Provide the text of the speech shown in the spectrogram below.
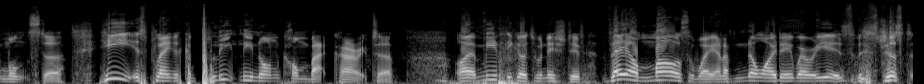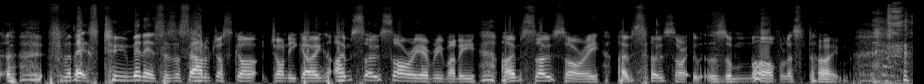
monster. He is playing a completely non combat character. I immediately go to initiative. They are miles away and I've no idea where he is. And it's just uh, for the next two minutes, there's a sound of just go- Jonny going, "I'm so sorry, everybody. I'm so sorry. I'm so sorry." It was a marvelous time.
